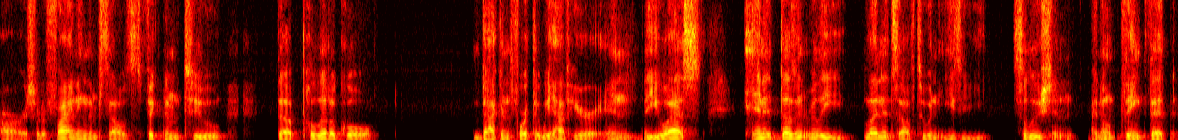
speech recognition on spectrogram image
are sort of finding themselves victim to the political back and forth that we have here in the US. And it doesn't really lend itself to an easy solution. I don't think that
